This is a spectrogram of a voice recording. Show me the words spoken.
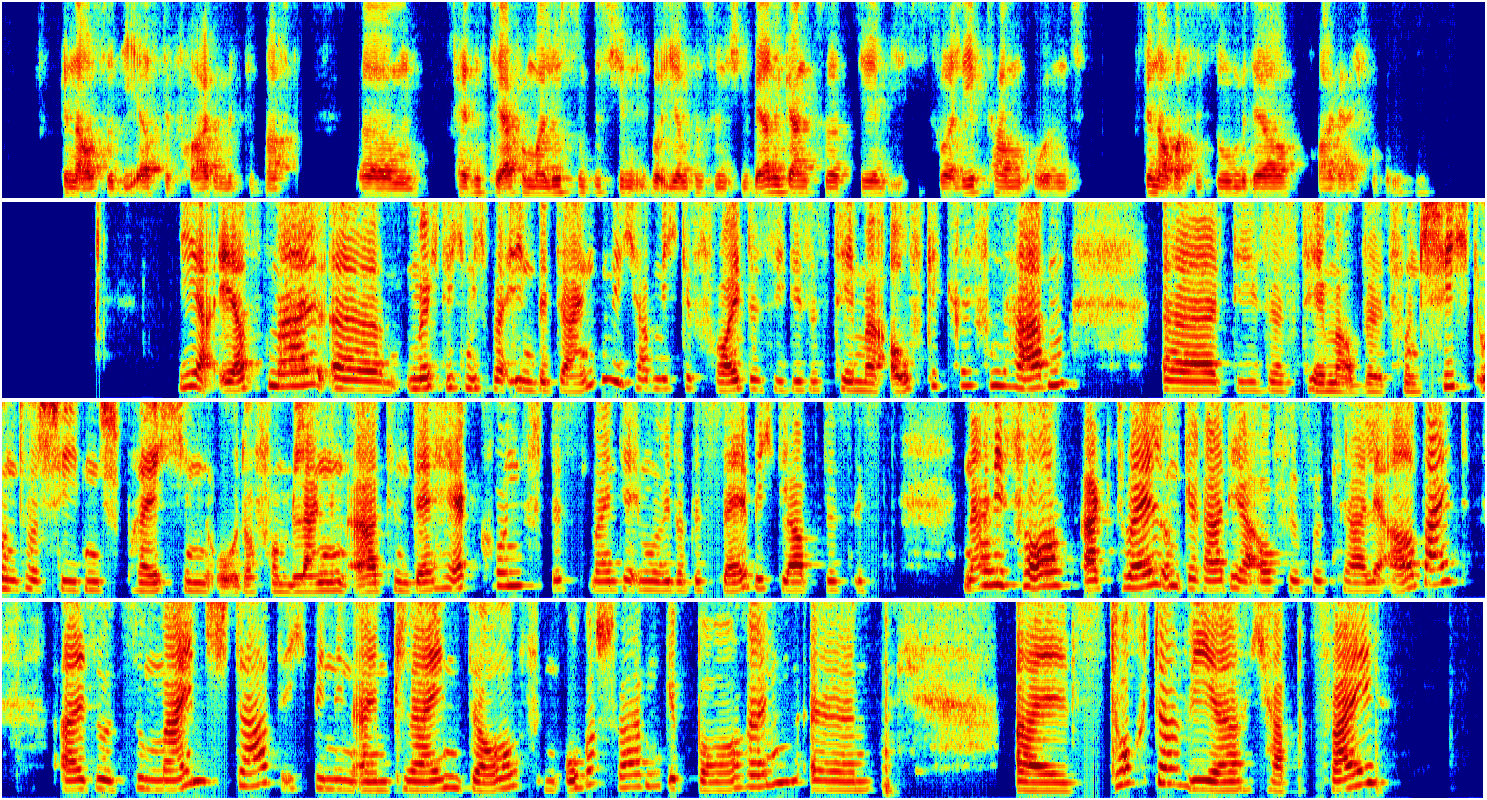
genauso die erste Frage mitgebracht. Ähm, hätten Sie einfach mal Lust, ein bisschen über Ihren persönlichen Werdegang zu erzählen, wie Sie es so erlebt haben und genau, was ist so mit der Frage eigentlich verbunden? Ja, erstmal äh, möchte ich mich bei Ihnen bedanken. Ich habe mich gefreut, dass Sie dieses Thema aufgegriffen haben. Äh, dieses Thema, ob wir jetzt von Schichtunterschieden sprechen oder vom langen Atem der Herkunft, das meint ja immer wieder dasselbe. Ich glaube, das ist nach wie vor aktuell und gerade ja auch für soziale Arbeit. Also zu meinem Start, ich bin in einem kleinen Dorf in Oberschwaben geboren. Äh, als Tochter, wir, ich habe zwei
